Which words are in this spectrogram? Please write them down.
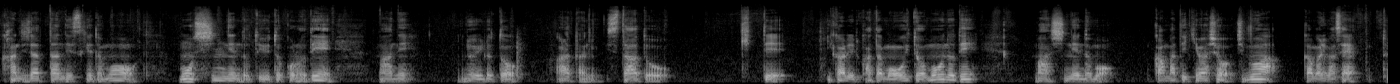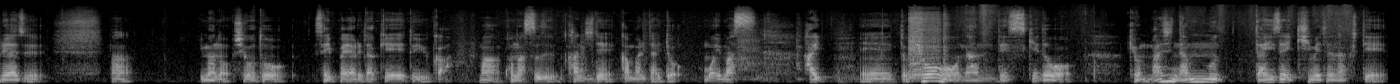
感じだったんですけどももう新年度というところでまあねいろいろと新たにスタートを切っていかれる方も多いと思うのでまあ新年度も頑張っていきましょう。自分は頑張りません。とりあえずまあ今の仕事を精一杯やるだけというかまあこなす感じで頑張りたいと思います。はい。えーと、今日なんですけど今日マジ何も題材決めてなくて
